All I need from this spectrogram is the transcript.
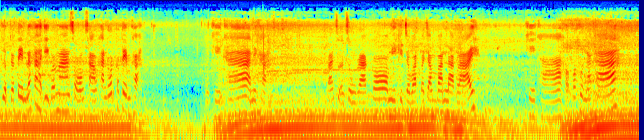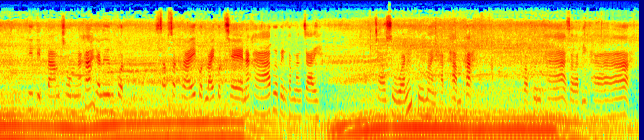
เกือบจะเต็มแล้วค่ะ อีกประมาณสองสามคันรถก็เต็มค่ะ เคค่ะ นี่ค่ะ บ้านสวนทรงรักก็มีกิจวัตรประจำวันหลากหลาย โอเคค่ะ ขอบพระคุณนะคะ ที่ติดตามชมนะคะ อย่าลืมกด Subscribe กดไลค์ กดแชร์นะคะ เพื่อเป็นกำลังใจ ชาวสวนมือใหม่หัดทำค่ะ ขอบคุณค่ะ สวัสดีค่ะ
